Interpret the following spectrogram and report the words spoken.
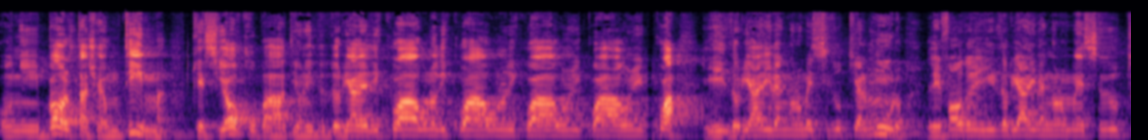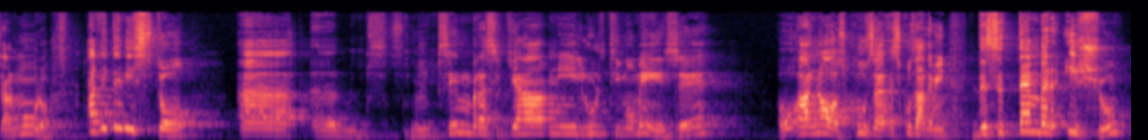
Ogni volta c'è un team che si occupa di un editoriale di qua, uno di qua, uno di qua, uno di qua, uno di qua. Gli editoriali vengono messi tutti al muro, le foto degli editoriali vengono messe tutti al muro. Avete visto? Uh, uh, sembra si chiami l'ultimo mese. Oh, ah no, scusa, scusatemi, The September Issue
